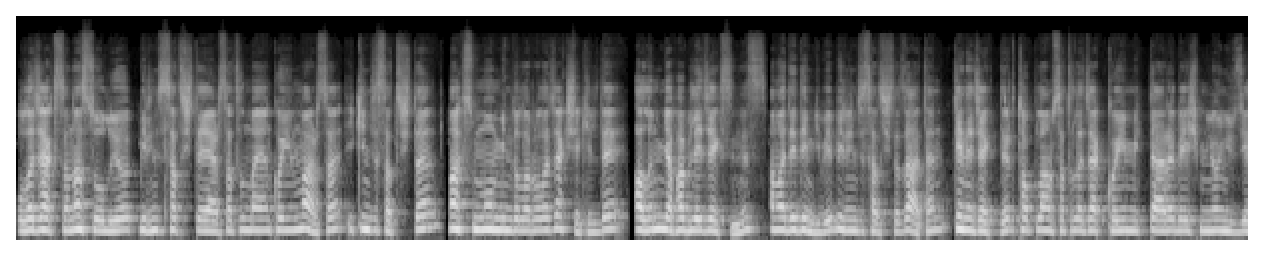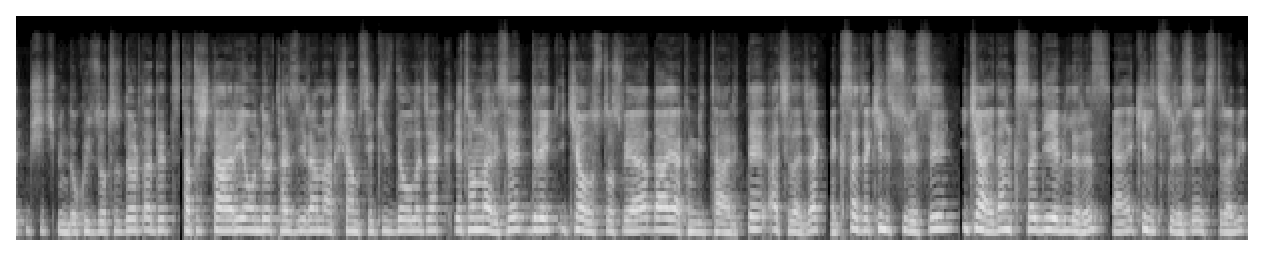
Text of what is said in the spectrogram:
olacaksa nasıl oluyor? Birinci satışta eğer satılmayan coin varsa ikinci satışta maksimum 10 bin dolar olacak şekilde alım yapabileceksiniz. Ama dediğim gibi birinci satışta zaten tükenecektir. Toplam satılacak coin miktarı 5 milyon 173 bin 934 adet. Satış tarihi 14 Haziran akşam 8'de olacak. Jetonlar ise direkt 2 Ağustos veya daha yakın bir tarihte açılacak. E, Kısaca kilit süresi 2 aydan kısa diyebiliriz. Yani kilit süresi ekstra bir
